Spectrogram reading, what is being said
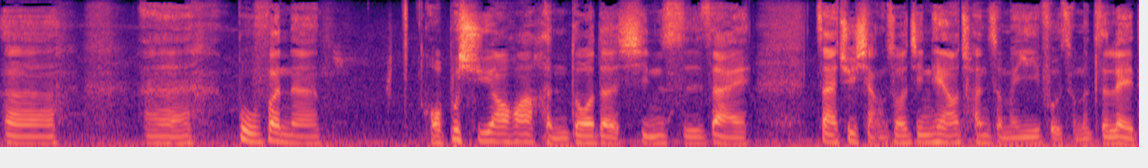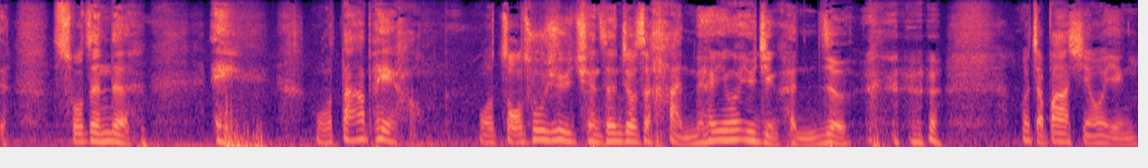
呃呃部分呢。我不需要花很多的心思再再去想说今天要穿什么衣服什么之类的。说真的，哎，我搭配好，我走出去全身就是汗，没有因为预警很热，我脚把先赢。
